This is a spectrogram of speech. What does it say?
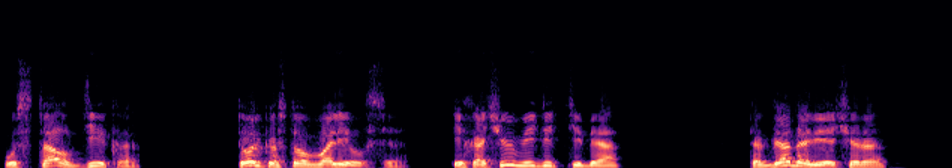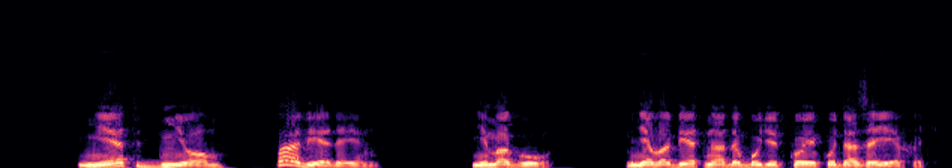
Устал дико. Только что ввалился. И хочу видеть тебя. Тогда до вечера». «Нет, днем. Пообедаем». «Не могу. Мне в обед надо будет кое-куда заехать».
